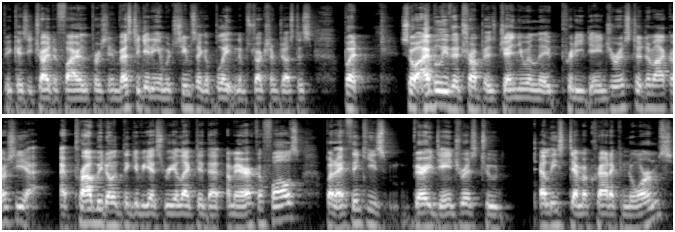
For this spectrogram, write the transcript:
because he tried to fire the person investigating him, which seems like a blatant obstruction of justice. But so I believe that Trump is genuinely pretty dangerous to democracy. I, I probably don't think if he gets reelected that America falls, but I think he's very dangerous to at least democratic norms.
